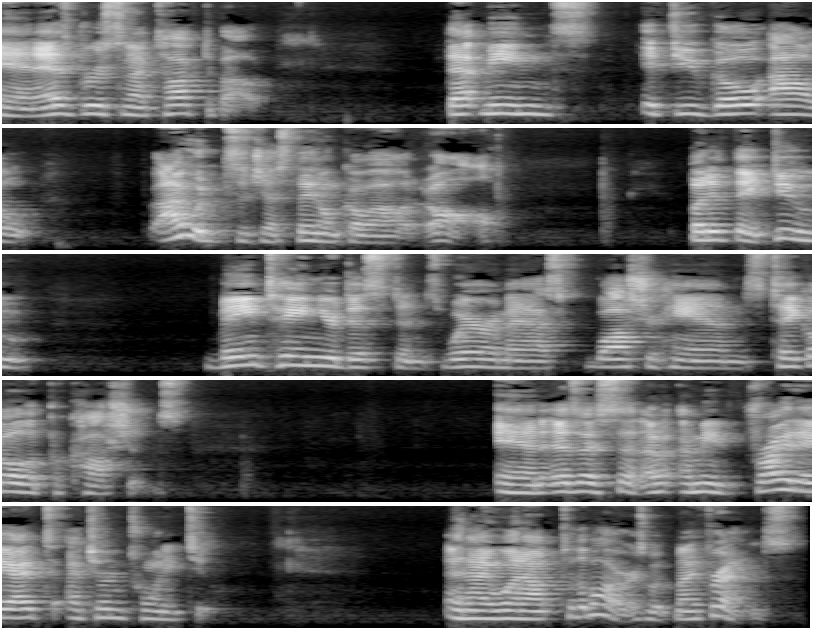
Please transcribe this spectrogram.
And as Bruce and I talked about, that means if you go out, I would suggest they don't go out at all. But if they do, maintain your distance, wear a mask, wash your hands, take all the precautions. And as I said, I, I mean, Friday I, t- I turned 22. And I went out to the bars with my friends.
